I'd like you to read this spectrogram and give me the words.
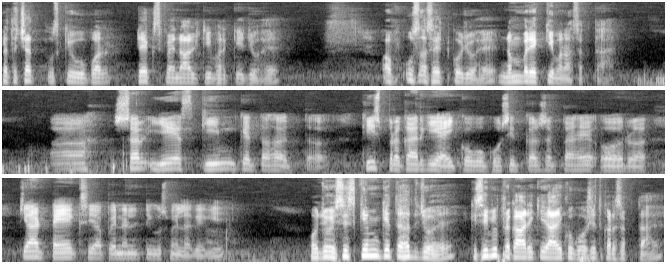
प्रतिशत उसके ऊपर टैक्स पेनाल्टी भर के जो है अब उस असेट को जो है नंबर एक की बना सकता है। आ, सर ये स्कीम के तहत किस प्रकार की आय को वो घोषित कर सकता है और क्या टैक्स या पेनल्टी उसमें लगेगी? और जो इस स्कीम के तहत जो है किसी भी प्रकार की आय को घोषित कर सकता है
